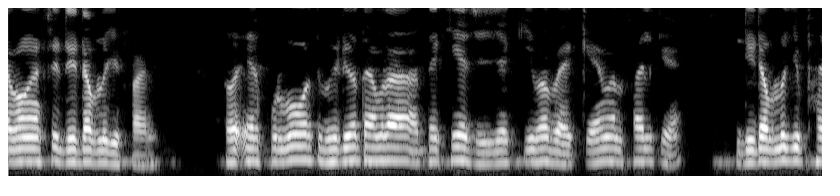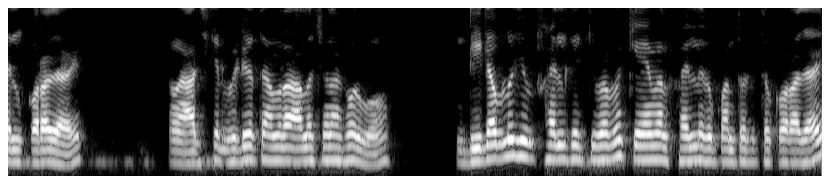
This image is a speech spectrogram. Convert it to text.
এবং একটি ডিডাব্লিউজি ফাইল তো এর পূর্ববর্তী ভিডিওতে আমরা দেখিয়েছি যে কীভাবে কেএমএল ফাইলকে ডিডাব্লিউজি ফাইল করা যায়। এবং আজকের ভিডিওতে আমরা আলোচনা করব ডিডাব্লিউজি ফাইলকে কীভাবে কেএমএল ফাইলে রূপান্তরিত করা যায়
